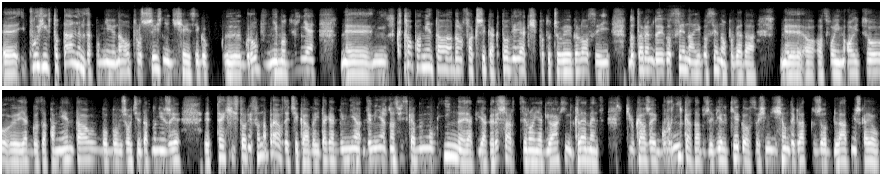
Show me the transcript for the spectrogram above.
e, i później w totalnym zapomnieniu na Opolszczyźnie, dzisiaj jest jego e, grób w Niemodlinie. E, Kto pamięta Adolfa Krzyka, kto wie jak się potoczyły jego losy i dotarłem do jego syna, jego syn opowiada o, o swoim ojcu, jak go zapamiętał, bo, bo już ojciec dawno nie żyje. Te historie są naprawdę ciekawe i tak jak wymienia, wymieniasz nazwiska, bym mógł inne, jak, jak Ryszard Cyroń, jak Joachim Klemens, piłkarze Górnika Zabrze Wielkiego z 80 lat, którzy od lat mieszkają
